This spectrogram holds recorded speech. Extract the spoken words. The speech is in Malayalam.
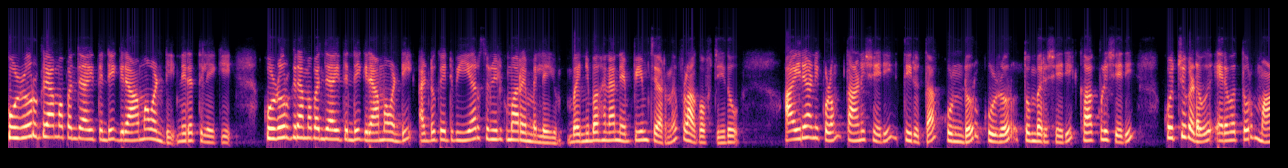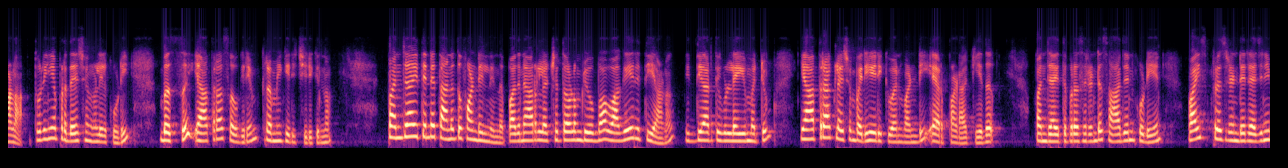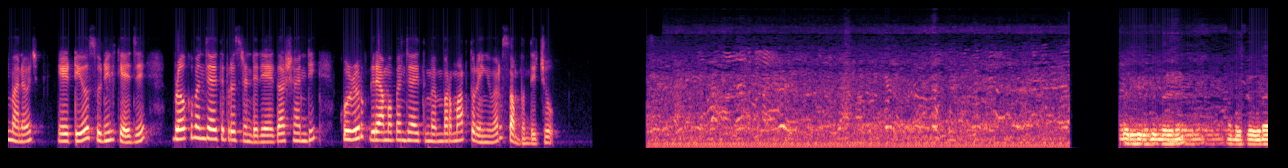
കുഴൂർ ഗ്രാമപഞ്ചായത്തിന്റെ ഗ്രാമവണ്ടി നിരത്തിലേക്ക്. കുഴൂർ ഗ്രാമപഞ്ചായത്തിന്റെ ഗ്രാമവണ്ടി advocate V R Sunilkumar M L എയും ബെന്നി ബഹനാൻ എം പിയും ചേർന്ന് ഫ്ളാഗ് ഓഫ് ചെയ്തു. ഐരാണിക്കുളം താണിശ്ശേരി തിരുത്ത കുണ്ടൂർ കുഴൂർ തുമ്പരശ്ശേരി കാക്കുളിശ്ശേരി കൊച്ചുകടവ് എരവത്തൂർ മാള തുടങ്ങിയ പ്രദേശങ്ങളിൽ കൂടി ബസ് യാത്രാ സൗകര്യം ക്രമീകരിച്ചിരിക്കുന്നു. പഞ്ചായത്തിന്റെ തനതു ഫണ്ടിൽ നിന്ന് പതിനാറ് ലക്ഷത്തോളം രൂപ വകയിരുത്തിയാണ് വിദ്യാർത്ഥികളുടെയും മറ്റും യാത്രാക്ലേശം പരിഹരിക്കുവാൻ വണ്ടി ഏർപ്പാടാക്കിയത്. Panchayat president Sajan Kudiyan vice president Rajani Manoj A T O Sunil K J block panchayat president Rekha Shandy Kuzhur ഗ്രാമപഞ്ചായത്ത് മെമ്പർമാർ തുടങ്ങിയവർ സംബന്ധിച്ചു. പരിഹരിക്കുന്നതിന് നമുക്ക് ഇവിടെ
